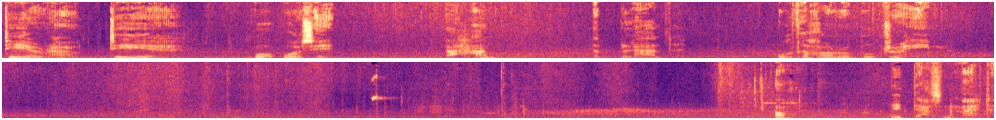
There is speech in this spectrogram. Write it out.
dear, oh dear. What was it? The hunt? The blood? Or the horrible dream? Oh, it doesn't matter.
